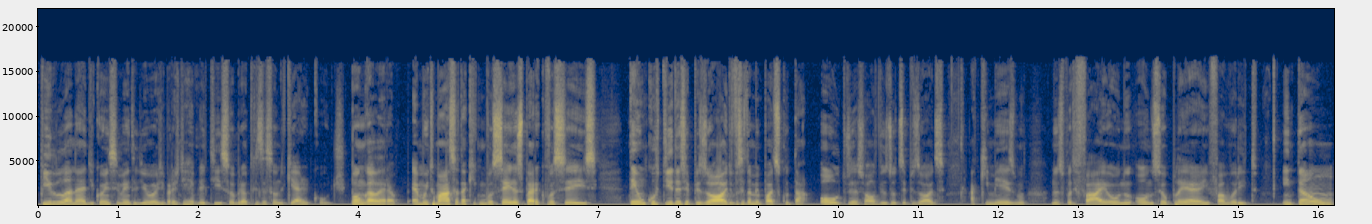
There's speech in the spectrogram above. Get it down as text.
pílula, né, de conhecimento de hoje para a gente refletir sobre a utilização do QR Code. Bom, galera, é muito massa estar aqui com vocês. Eu espero que vocês tenham curtido esse episódio. Você também pode escutar outros, é só ouvir os outros episódios aqui mesmo no Spotify ou no, ou no seu player favorito. Então,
